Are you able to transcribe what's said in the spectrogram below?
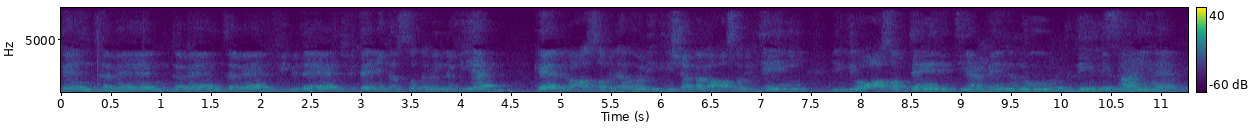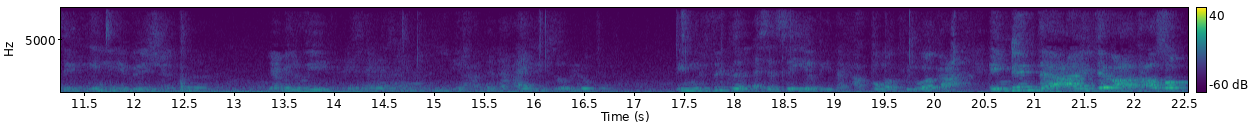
كان زمان زمان زمان في بدايات في تاني حصه اتقابلنا فيها كان العصب الأول يجي يشغل العصب الثاني يجي له عصب ثالث يعمل له presynaptic inhibition يعمل له إيه؟ يعني أنا عايز أقول لكم إن الفكرة الأساسية في تحكمك في الوجع إن أنت يا علي تبعت عصب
